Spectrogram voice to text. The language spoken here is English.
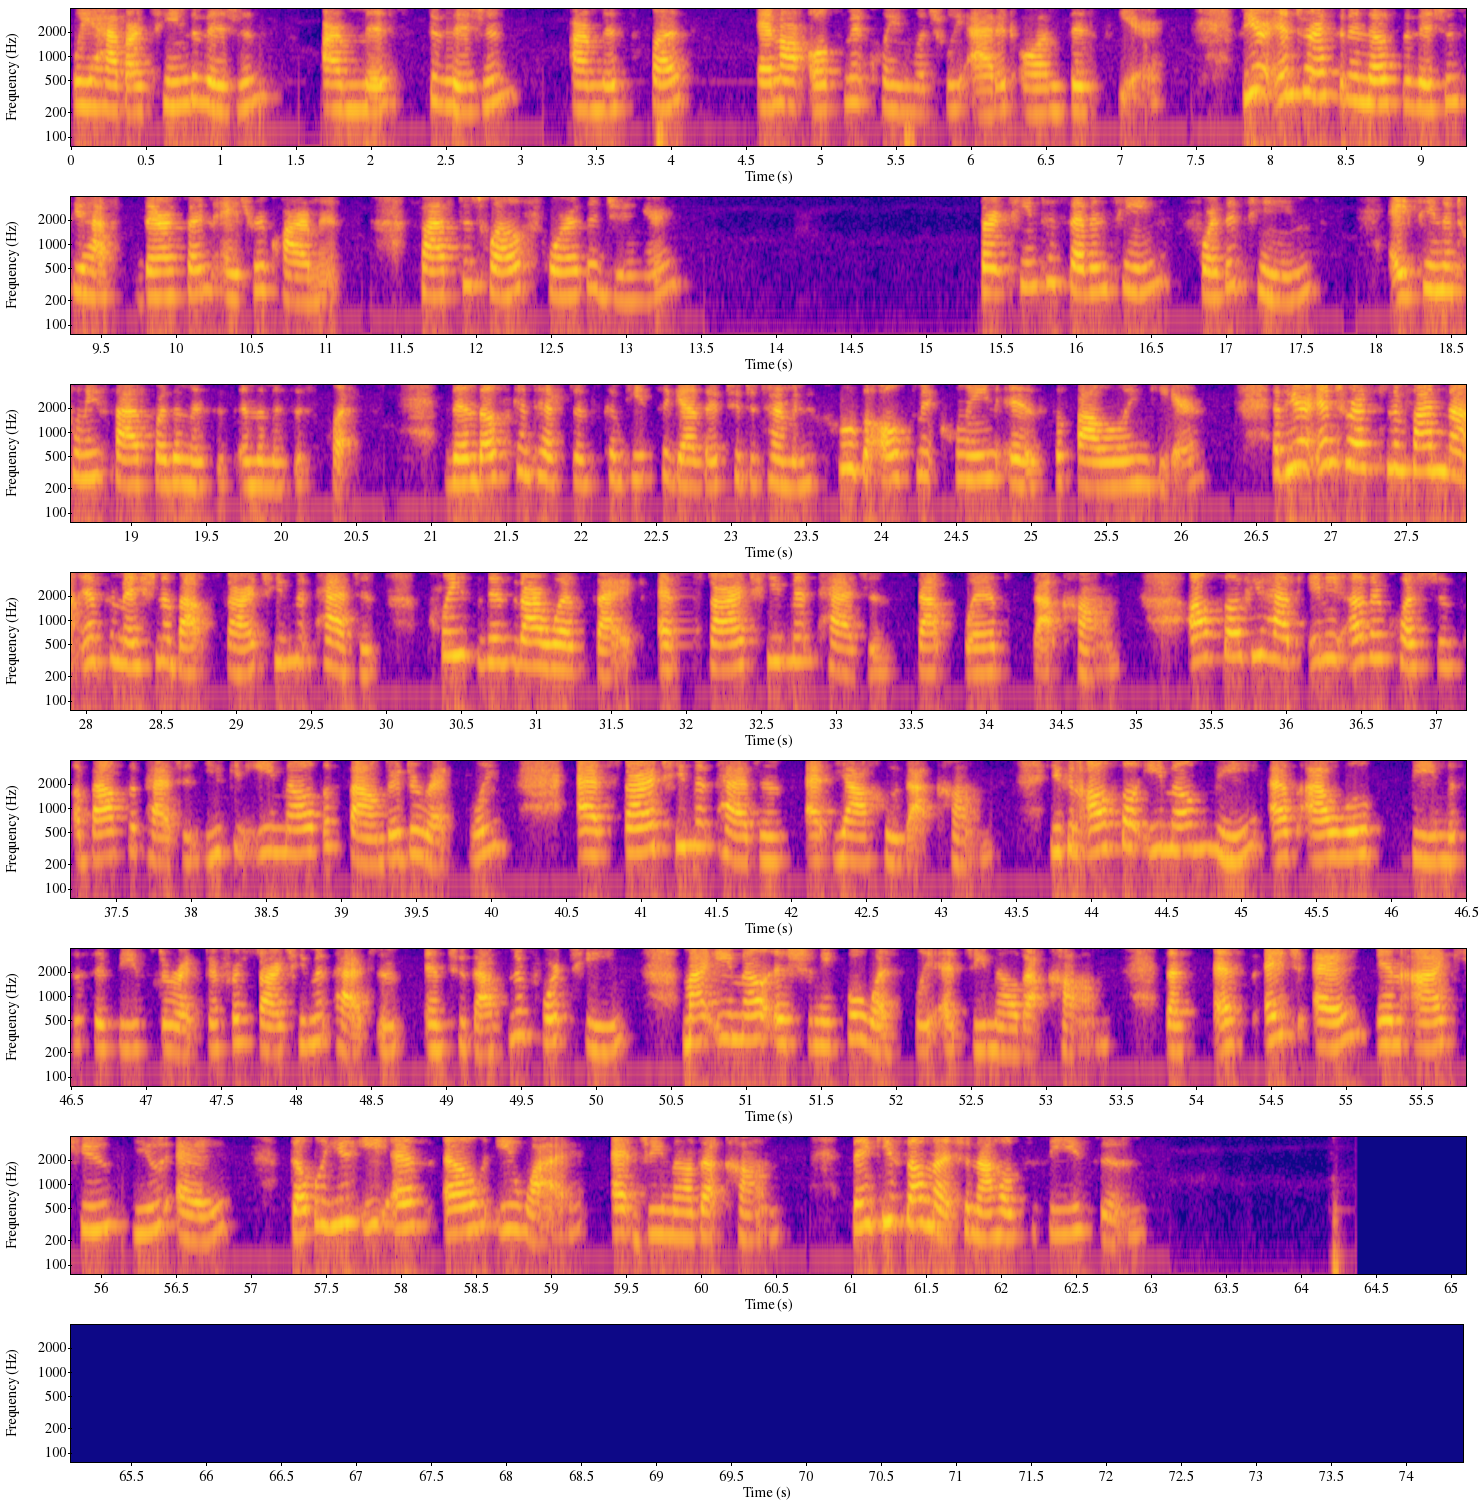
We have our Teen Division, our Miss Division, our Miss Plus, and our Ultimate Queen, which we added on this year. If you're interested in those divisions, you have there are certain age requirements. 5 to 12 for the juniors, 13 to 17 for the teens, 18 to 25 for the Mrs. and the Mrs. Plus. Then those contestants compete together to determine who the ultimate queen is the following year. If you're interested in finding out information about Star Achievement Pageants, please visit our website at starachievementpageants.webs.com. Also, if you have any other questions about the pageant, you can email the founder directly at starachievementpageants at yahoo.com. You can also email me as I will Mississippi's Director for Star Achievement Pageants in 2014. My email is shaniquawesley at gmail.com. That's S-H-A-N-I-Q-U-A W-E-S-L-E-Y at gmail.com. Thank you so much, and I hope to see you soon.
